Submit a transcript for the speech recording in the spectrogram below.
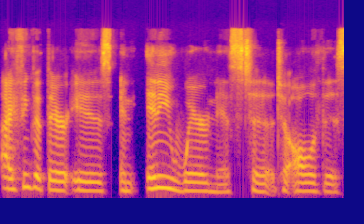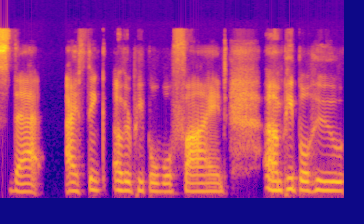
I think that there is an anywhereness to to all of this that I think other people will find um, people who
